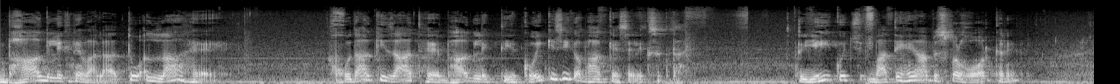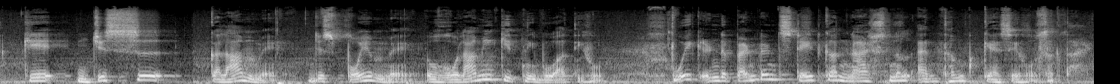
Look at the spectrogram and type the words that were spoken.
भाग लिखने वाला तो अल्लाह है। खुदा की ज़ात है, भाग लिखती है, कोई किसी का भाग कैसे लिख सकता है? तो यही कुछ बातें हैं, आप इस पर गौर करें कि जिस कलाम में, जिस पोएम में ग़ुलामी की इतनी बुआती हो, वो एक इंडिपेंडेंट स्टेट का नेशनल एंथम कैसे हो सकता है?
